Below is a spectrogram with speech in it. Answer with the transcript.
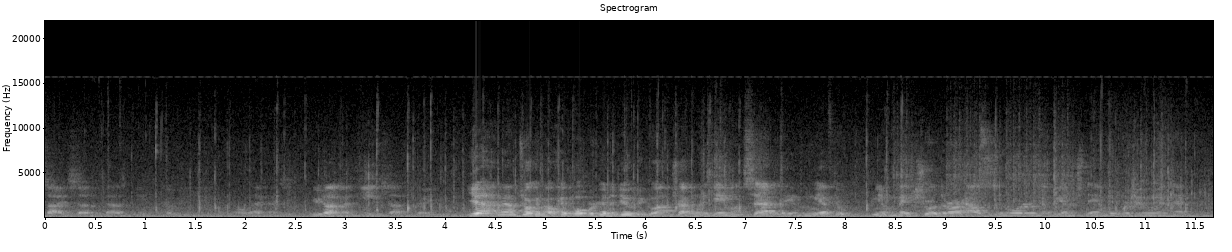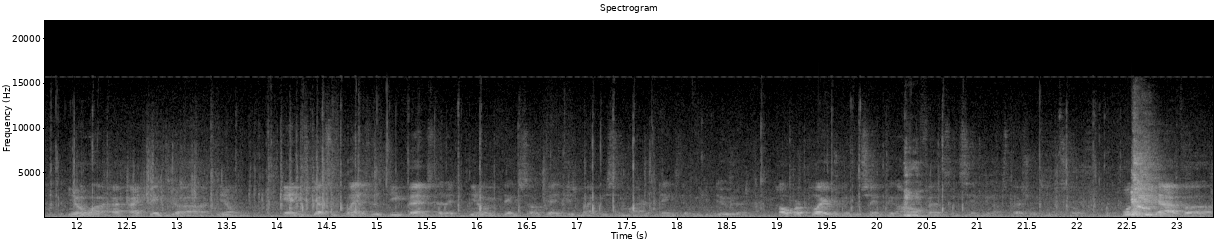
side stuff about know, coaching all that kind of stuff. You're talking about game stuff, right? Yeah, I mean, I'm talking about, okay, what we're gonna do to go out and try to win a game on Saturday, I mean, we have to, you know, make sure that our house is in order and that we understand what we're doing, and, you know, I, I- think, uh, you know, Andy's got some plans for the defense that, you know, he thinks, okay, these might be some minor things that we can do to help our players, we do the same thing on offense and same thing on special teams, so, once we have, uh,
